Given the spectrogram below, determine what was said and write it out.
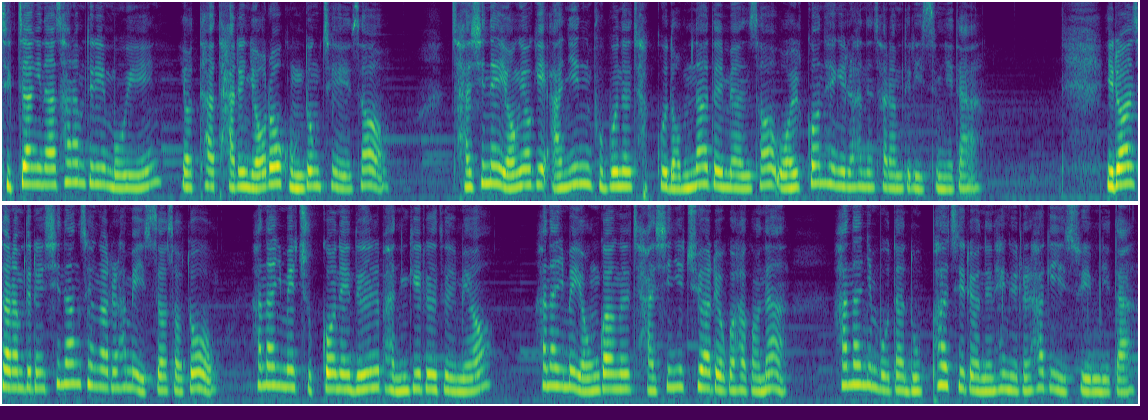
직장이나 사람들이 모인 여타 다른 여러 공동체에서 자신의 영역이 아닌 부분을 자꾸 넘나들면서 월권 행위를 하는 사람들이 있습니다. 이러한 사람들은 신앙생활을 함에 있어서도 하나님의 주권에 늘 반기를 들며 하나님의 영광을 자신이 취하려고 하거나 하나님보다 높아지려는 행위를 하기 일수입니다.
